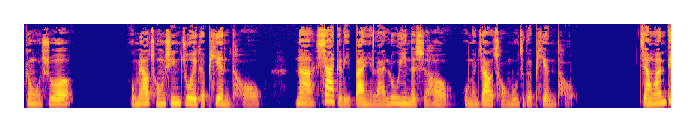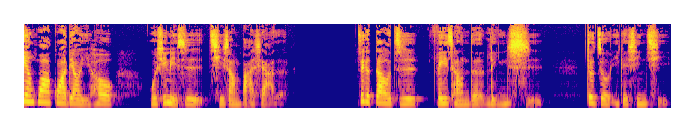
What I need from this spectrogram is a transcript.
跟我说，我们要重新做一个片头。那下个礼拜你来录音的时候，我们就要重录这个片头。讲完电话挂掉以后，我心里是七上八下的。这个告知非常的临时，就只有一个星期。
